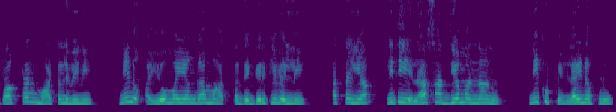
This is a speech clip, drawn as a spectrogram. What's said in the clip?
డాక్టర్ మాటలు విని నేను అయోమయంగా మా అత్త దగ్గరికి వెళ్ళి అత్తయ్య ఇది ఎలా సాధ్యం? అన్నాను. నీకు పెళ్ళైనప్పుడు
